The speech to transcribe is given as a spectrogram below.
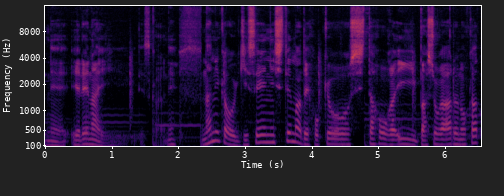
ね得れないですからね。何かを犠牲にしてまで補強した方がいい場所があるのかっ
